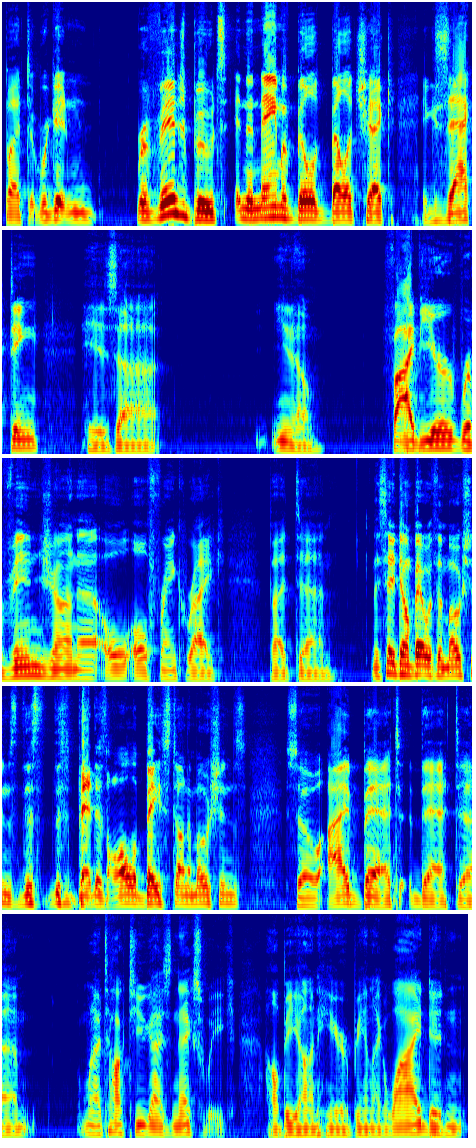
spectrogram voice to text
But we're getting revenge boots in the name of Bill Belichick exacting his, uh, you know, five year revenge on old old Frank Reich. But they say don't bet with emotions. This this bet is all based on emotions. So I bet that um, when I talk to you guys next week, I'll be on here being like, why didn't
